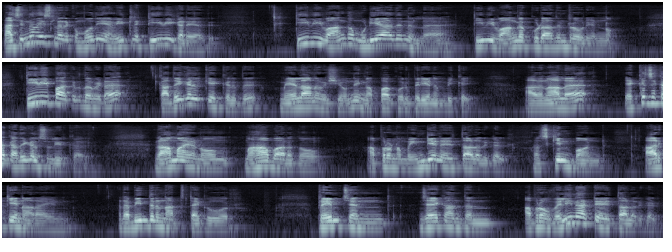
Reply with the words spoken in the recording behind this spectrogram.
நான் சின்ன வயசில் இருக்கும்போது என் வீட்டில் டிவி கிடையாது. டிவி வாங்க முடியாதுன்னு இல்லை டிவி வாங்கக்கூடாதுன்ற ஒரு எண்ணம். டிவி பார்க்குறத விட கதைகள் கேட்குறது மேலான விஷயம்னு எங்கள் அப்பாவுக்கு ஒரு பெரிய நம்பிக்கை. அதனால் எக்கச்சக்க கதைகள் சொல்லியிருக்காரு. ராமாயணம் மகாபாரதம் அப்புறம் நம்ம இந்தியன் எழுத்தாளர்கள் Ruskin Bond R K Narayan Rabindranath Tagore Premchand Jayakanthan அப்புறம் வெளிநாட்டு எழுத்தாளர்கள்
